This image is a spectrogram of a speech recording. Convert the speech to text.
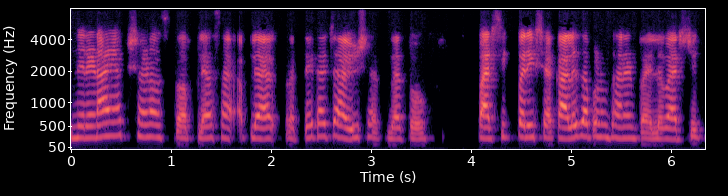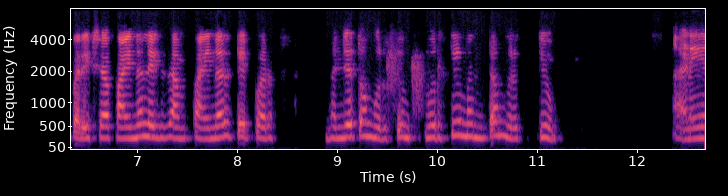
निर्णायक क्षण असतो आपल्या आपल्या प्रत्येकाच्या आयुष्यातला तो. वार्षिक परीक्षा कालच आपण उदाहरण पाहिलं वार्षिक परीक्षा फायनल एक्झाम फायनल पेपर म्हणजे तो मृत्यू मूर्तिमंत मृत्यू. आणि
